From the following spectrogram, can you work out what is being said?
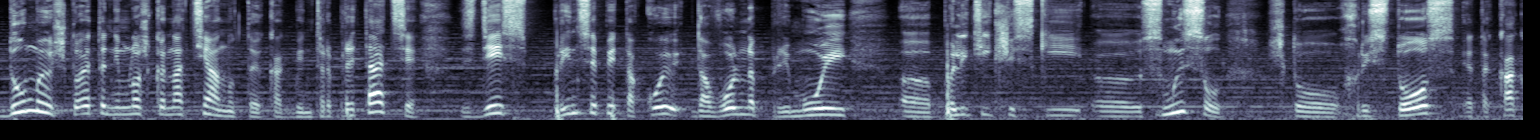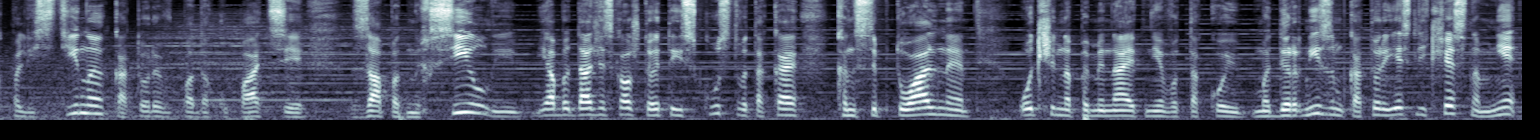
думаю, что это немножко натянутая как бы интерпретация. Здесь, в принципе, такой довольно прямой э, политический э, смысл, что Христос это как Палестина, которая под оккупацией западных сил. И я бы даже сказал, что это искусство такая концептуальное, очень напоминает мне вот такой модернизм, который, если честно, мне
